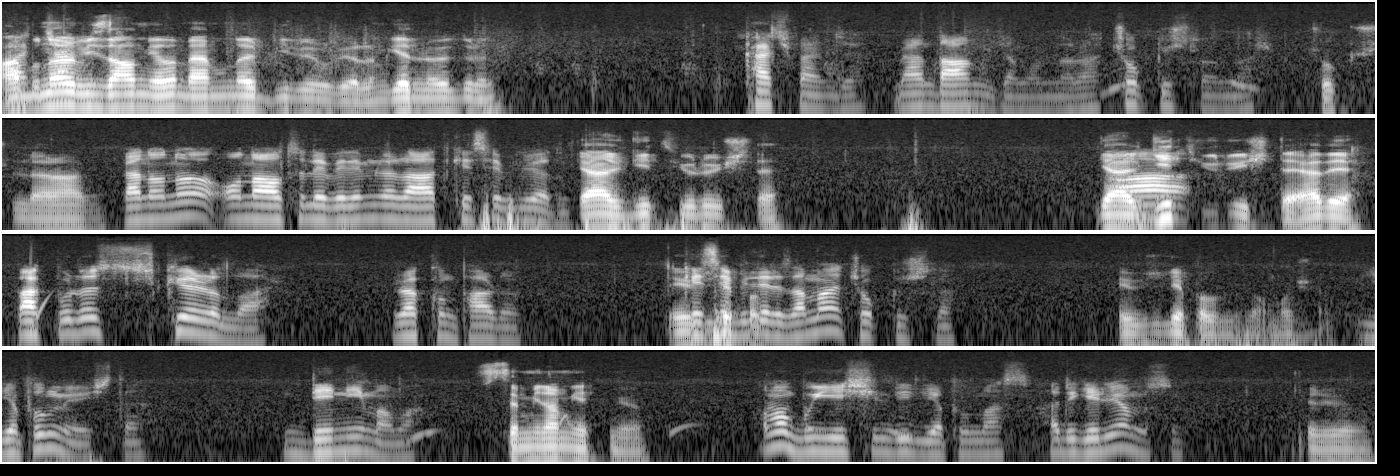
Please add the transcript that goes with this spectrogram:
Abi bunları Kaçacak biz almayalım ben bunları bir bir vuruyorum. Gelin öldürün. Kaç bence. Ben dalmayacağım onlara. Çok güçlü onlar. Çok güçlüler abi. Ben onu 16 levelimle rahat kesebiliyordum. Gel git yürü işte. Gel Aa. git yürü işte hadi. Bak burada squirrel var. Raccoon pardon. Evcil. Kesebiliriz ama çok güçlü. Evcil yapalım biz ama boş ver. Yapılmıyor işte. Deneyeyim ama. Staminam yetmiyor. Ama bu yeşil değil yapılmaz. Hadi geliyor musun? Geliyorum.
